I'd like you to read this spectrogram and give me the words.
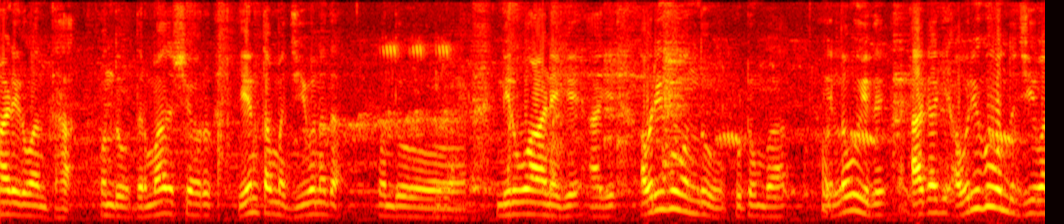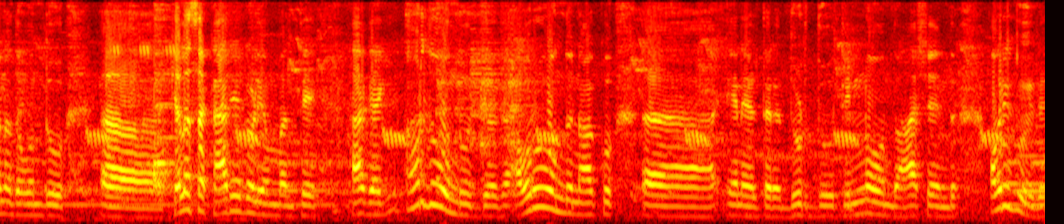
ಮಾಡಿರುವಂತಹ ಒಂದು ಧರ್ಮಾದರ್ಶಿಯವರು ಏನು ತಮ್ಮ ಜೀವನದ ಒಂದು ನಿರ್ವಹಣೆಗೆ ಹಾಗೆ ಅವರಿಗೂ ಒಂದು ಕುಟುಂಬ ಎಲ್ಲವೂ ಇದೆ. ಹಾಗಾಗಿ ಅವರಿಗೂ ಒಂದು ಜೀವನದ ಒಂದು ಕೆಲಸ ಕಾರ್ಯಗಳು ಎಂಬಂತೆ ಹಾಗಾಗಿ ಅವ್ರದ್ದು ಒಂದು ಉದ್ಯೋಗ, ಅವರೂ ಒಂದು ನಾಲ್ಕು ಏನು ಹೇಳ್ತಾರೆ, ದುಡ್ದು ತಿನ್ನೋ ಒಂದು ಆಸೆ ಎಂದು ಅವರಿಗೂ ಇದೆ.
